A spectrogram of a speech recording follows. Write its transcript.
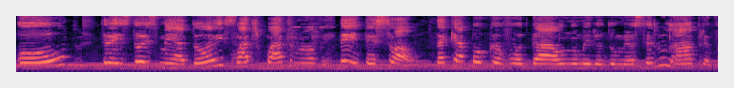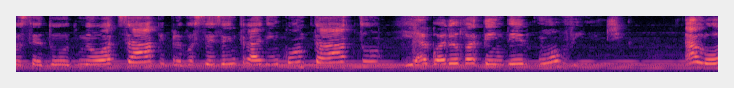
ou 3262-4490. Bem, pessoal, daqui a pouco eu vou dar o número do meu celular para você, do, do meu WhatsApp, para vocês entrarem em contato. E agora eu vou atender um ouvinte. Alô?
